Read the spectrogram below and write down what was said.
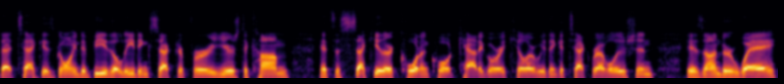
that tech is going to be the leading sector for years to come. It's a secular quote unquote category killer. We think a tech revolution is underway,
